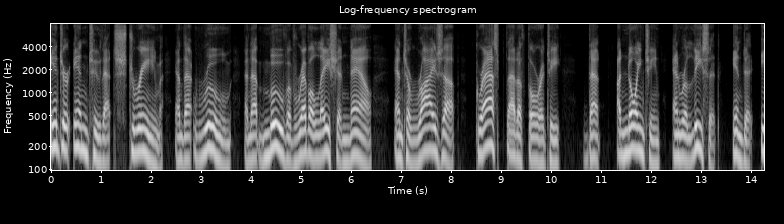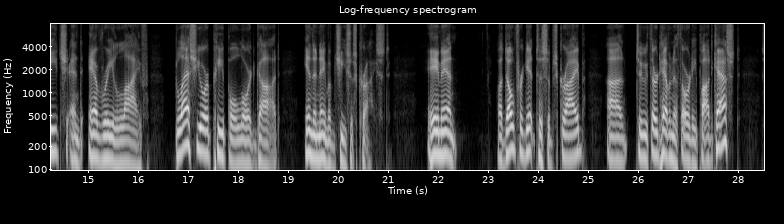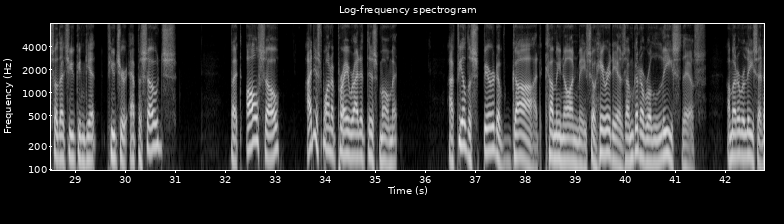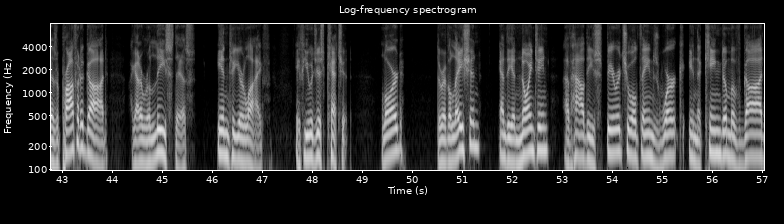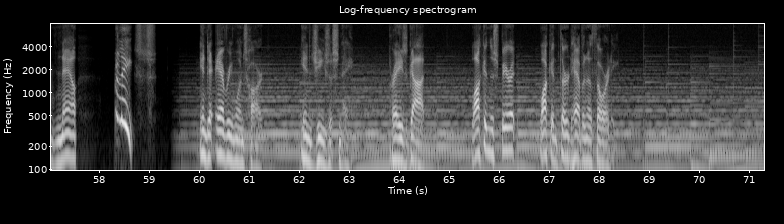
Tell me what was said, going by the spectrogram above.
enter into that stream and that room and that move of revelation now and to rise up, grasp that authority, that anointing, and release it into each and every life. Bless your people, Lord God, in the name of Jesus Christ. Amen. Well, don't forget to subscribe uh, to Third Heaven Authority podcast so that you can get future episodes. But also, I just want to pray right at this moment. I feel the Spirit of God coming on me. So here it is. I'm going to release this. I'm going to release it. As a prophet of God, I got to release this into your life. If you would just catch it. Lord, the revelation and the anointing of how these spiritual things work in the kingdom of God now, release into everyone's heart in Jesus' name. Praise God. Walk in the Spirit, walk in third heaven authority.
